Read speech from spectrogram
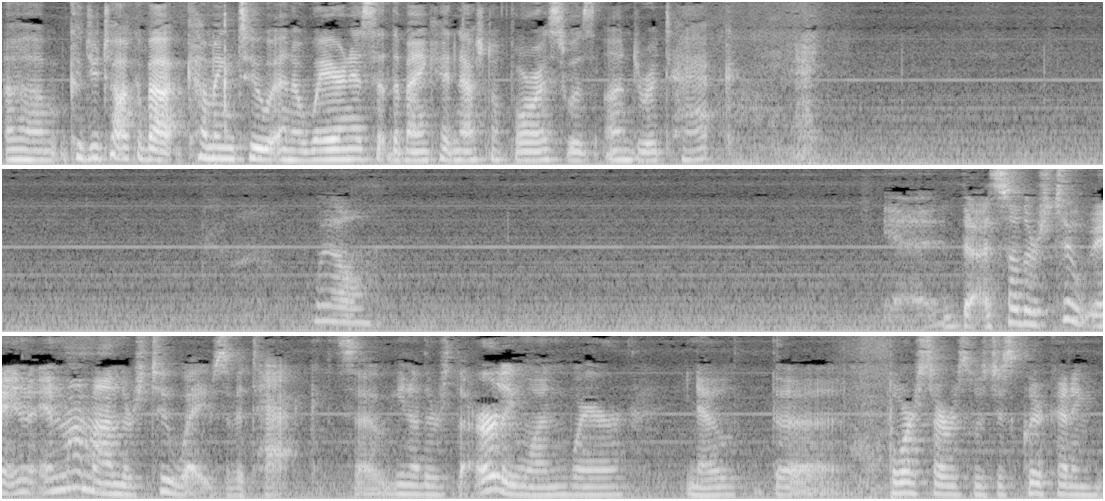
Um, could you talk about coming to an awareness that the Bankhead National Forest was under attack? Well, yeah, th- so there's two, in, in my mind, there's two waves of attack. So, you know, there's the early one where, you know, the Forest Service was just clear cutting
